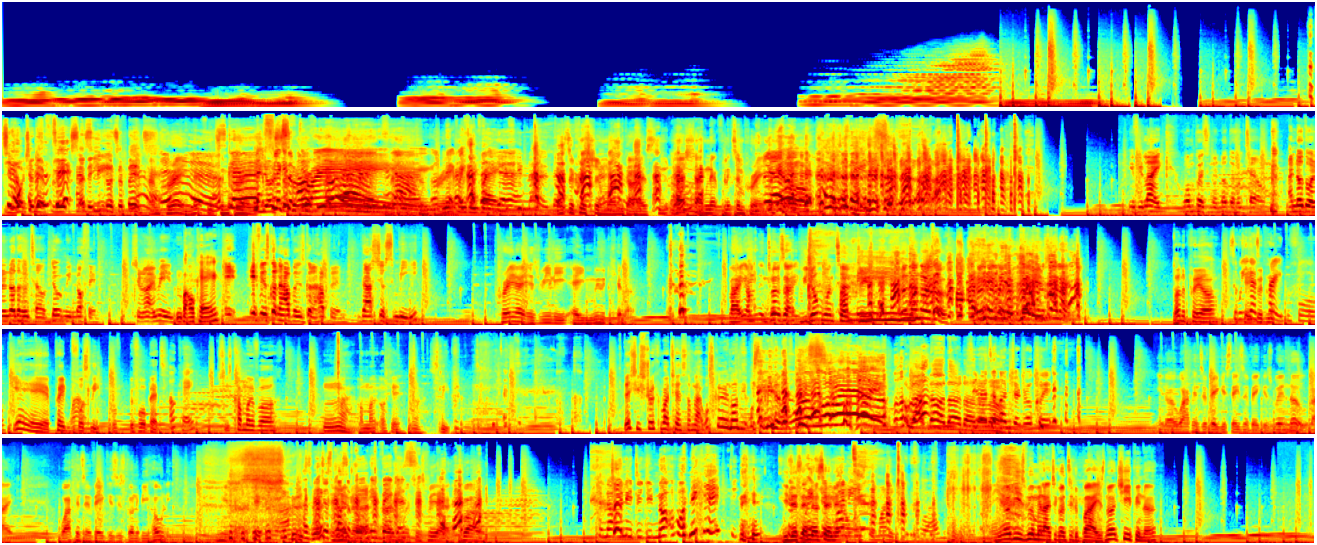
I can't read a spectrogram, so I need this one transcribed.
You watch your Netflix and then you go to bed. And pray. Netflix and Yeah. pray. Netflix and super pray. Netflix Yeah. and pray. Netflix and pray. Yeah. You know That's the Christian one, guys. Hashtag Netflix and pray. If you like one person in another hotel, another one in another hotel, don't mean nothing. Do you know what I mean? But okay. I if it's gonna happen, it's gonna happen. That's just me. Prayer is really a mood killer. Like, um, in terms of if you don't want to I do. mean- No, no, no, no. no, no, no. You sound like, Done the prayer. So what Okay, you guys good. prayed before? Yeah, yeah, yeah. Prayed Wow. before sleep, bef- before bed. Okay. She's come over. I'm like, okay, sleep. then she's stroking my chest. I'm like, what's going on here? What's the meaning of this? I'm like, no, no, no, Zero no, to hundred, real quick. you know, what happens in Vegas stays in Vegas. Where no, like, what happens in Vegas is going to be holy. You know? As much as possible in As Vegas. much as- yeah, well, So not only did you not want fornicate, you just end up saying money. it. What's the money? And you know, these women like to go to Dubai. It's not cheap, you know.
